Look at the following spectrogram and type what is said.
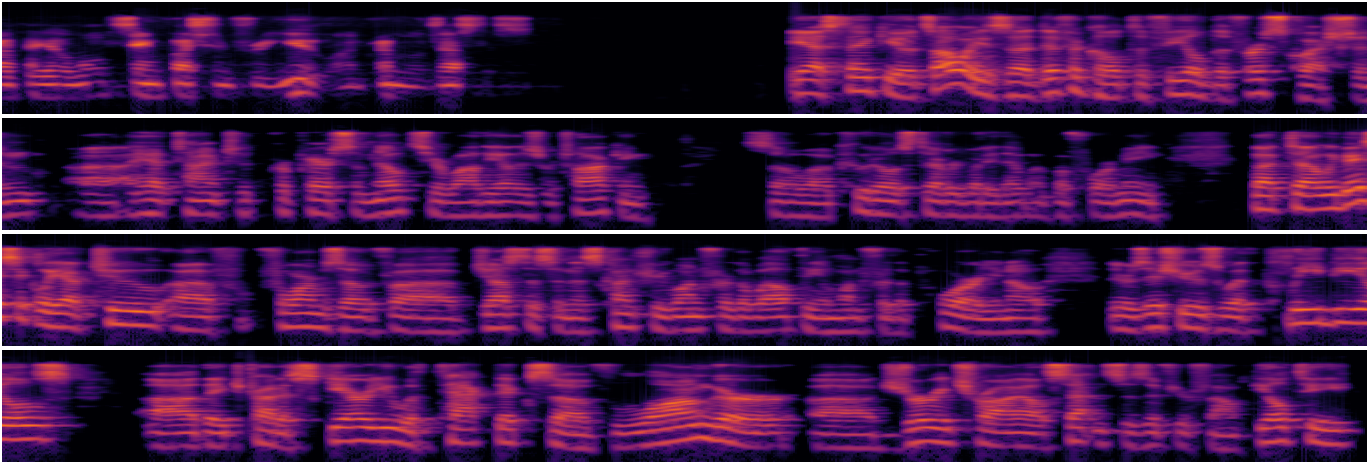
Raphael Wolf, same question for you on criminal justice. Yes, thank you. It's always uh, difficult to field the first question. Uh, I had time to prepare some notes here while the others were talking. So uh, kudos to everybody that went before me. But uh, we basically have two uh, f- forms of uh, justice in this country, one for the wealthy and one for the poor. You know, there's issues with plea deals uh, they try to scare you with tactics of longer uh, jury trial sentences if you're found guilty.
